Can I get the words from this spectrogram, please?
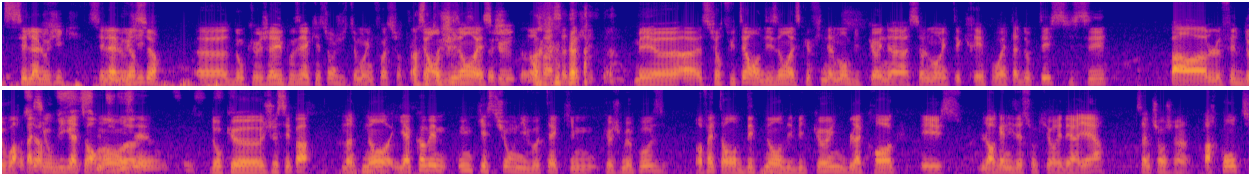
c'est la logique. C'est la Bien logique. sûr. Euh, donc euh, j'avais posé la question justement une fois sur Ah, Twitter en Satoshi disant est-ce que non pas Satoshi mais euh, euh, sur Twitter en disant est-ce que finalement Bitcoin a seulement été créé pour être adopté si c'est par le fait de devoir Bien passer sûr. obligatoirement euh, disais, hein. donc euh, je sais pas maintenant il y a quand même une question au niveau tech qui que je me pose en fait, en détenant des bitcoins, BlackRock et l'organisation qui aurait derrière, ça ne change rien. Par contre,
